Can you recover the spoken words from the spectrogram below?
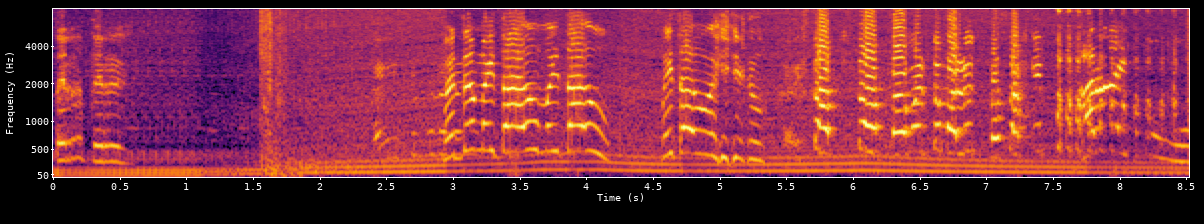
Tara, tara. Ay. Madam, may tao, may tao. May tao, ayun. Stop, stop! Bawal tumalot! Masakit! Aray ko.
